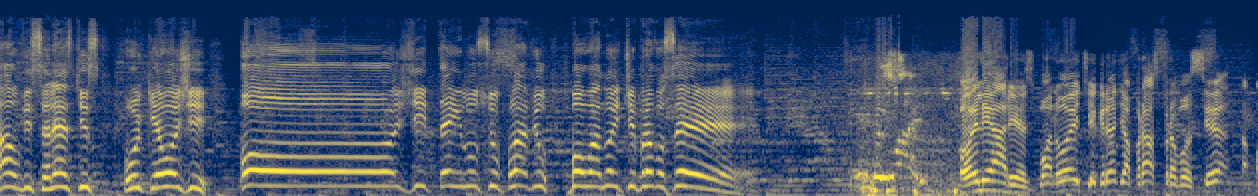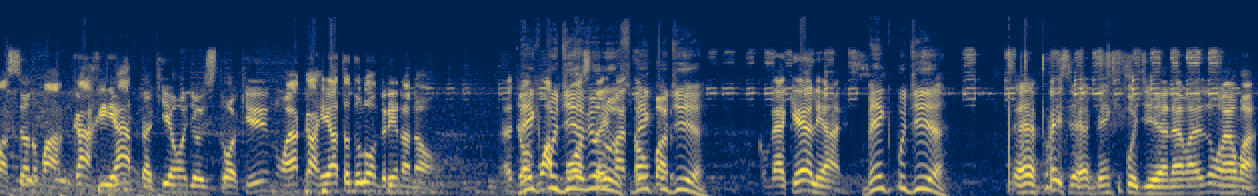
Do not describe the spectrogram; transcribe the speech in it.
Alves Celestes, porque hoje Hoje tem Lúcio Flávio. Boa noite para você. Oi, Linhares, boa noite, grande abraço para você. Tá passando uma carreata aqui onde eu estou aqui, não é a carreata do Londrina, não. É de Bem que podia, viu, aí, Lúcio? Tá bem um que podia. Como é que é, Linhares? Bem que podia. É, pois é, bem que podia, né? Mas não é uma,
